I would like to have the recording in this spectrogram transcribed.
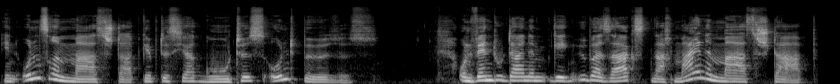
in unserem Maßstab gibt es ja Gutes und Böses. Und wenn du deinem Gegenüber sagst, nach meinem Maßstab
